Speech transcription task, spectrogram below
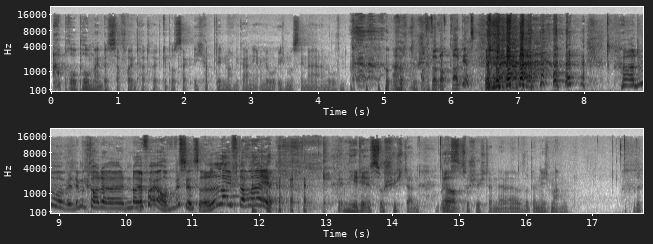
Apropos, mein bester Freund hat heute Geburtstag. Ich habe den noch gar nicht angerufen. Ich muss den nachher anrufen. Ach du Macht er doch gerade jetzt? Ah, du, wir nehmen gerade eine neue Folge auf. Bist jetzt live dabei. nee, der ist so schüchtern. Der Ja. ist zu schüchtern. Der äh, wird er nicht machen. Wird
